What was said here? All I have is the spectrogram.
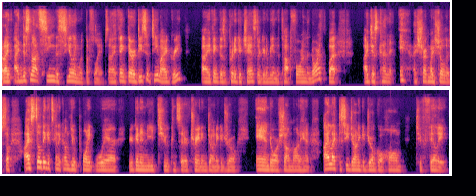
but I, I'm just not seeing the ceiling with the Flames. And I think they're a decent team. I agree. I think there's a pretty good chance they're going to be in the top four in the North, but I just kind of eh, I shrug my shoulders. So I still think it's going to come to a point where you're going to need to consider trading Johnny Gaudreau and or Sean Monahan. I like to see Johnny Gaudreau go home to Philly.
